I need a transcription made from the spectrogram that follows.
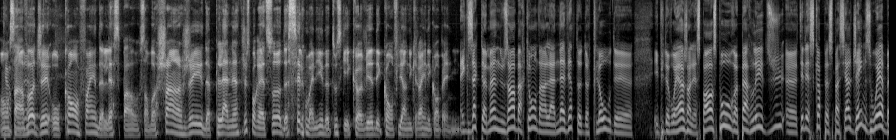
on s'en va, Jay, aux confins de l'espace. On va changer de planète juste pour être sûr de s'éloigner de tout ce qui est COVID, des conflits en Ukraine et compagnie. Exactement. Nous embarquons dans la navette de Claude. Euh, et puis de voyage dans l'espace pour parler du euh, télescope spatial James Webb.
